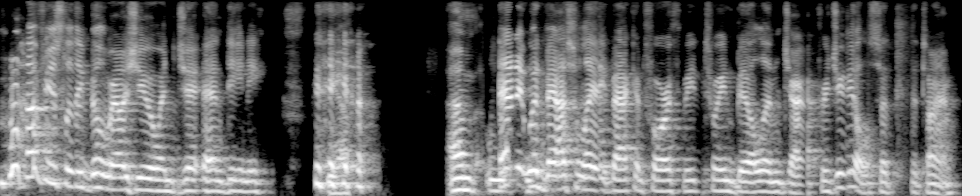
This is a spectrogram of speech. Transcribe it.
Obviously, Bill Raggio and J- and Dini. Yeah. um, and it would vacillate back and forth between Bill and Jack Vergiels at the time.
